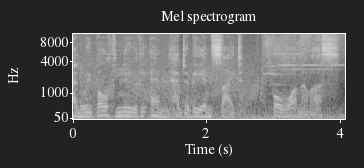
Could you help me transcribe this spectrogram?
And we both knew the end had to be in sight for one of us.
